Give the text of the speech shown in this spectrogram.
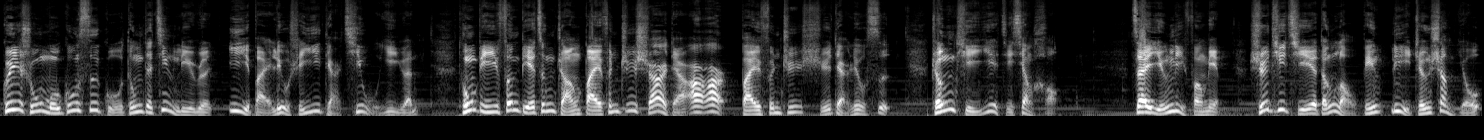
归属母公司股东的净利润一百六十一点七五亿元，同比分别增长百分之十二点二二、百分之十点六四，整体业绩向好。在盈利方面，实体企业等老兵力争上游。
